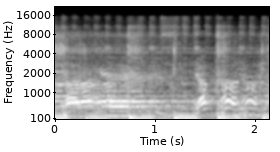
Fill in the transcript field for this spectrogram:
사랑에 약한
